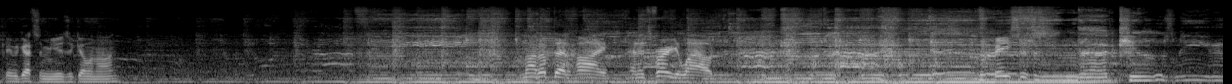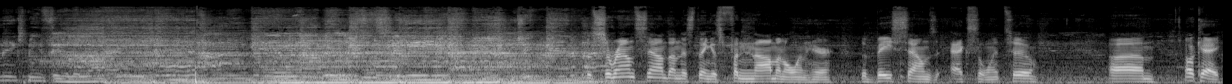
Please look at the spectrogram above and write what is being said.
Okay, we got some music going on. Not up that high, and it's very loud. The bass is surround sound on this thing is phenomenal in here. The bass sounds excellent too. Um, okay,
